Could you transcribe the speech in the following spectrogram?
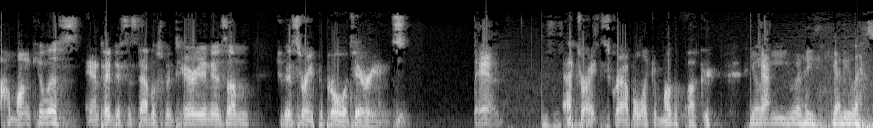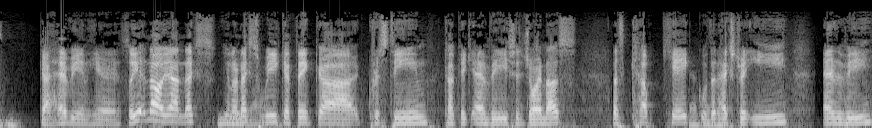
Homunculus, anti-disestablishmentarianism, eviscerate the proletarians. Damn. That's right, Scrabble like a motherfucker. Yogi, you, wanna, you got any last? Got heavy in here. So yeah, no, yeah. Next, you know, next week I think uh, Christine Cupcake Envy should join us. That's Cupcake with an extra E Envy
